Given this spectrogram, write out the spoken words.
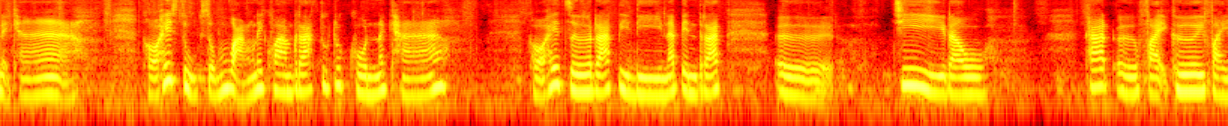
หน่อยค่ะ ขอให้สุขสมหวังในความรักทุกๆ คนนะคะ ขอให้เจอรักดีๆ นะเป็นรักเอ่อที่เราคาดเออฝ่ายเคยฝ่าย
